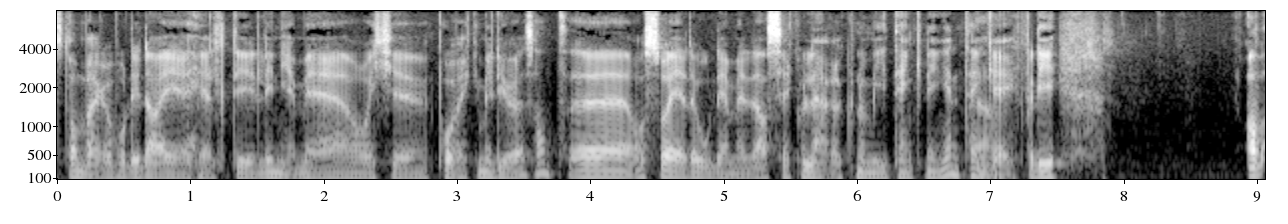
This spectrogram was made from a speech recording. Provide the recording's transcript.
Stormberger, hvor de da er helt i linje med å ikke påvirke miljøet. sant? Eh, og så er det òg det med den sirkulære økonomitenkningen, tenker ja. jeg. Fordi av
